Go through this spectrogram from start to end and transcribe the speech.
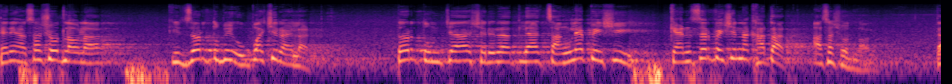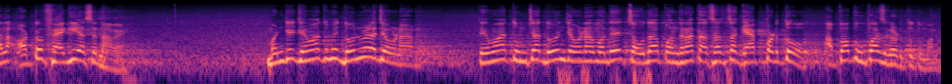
त्याने असा शोध लावला की जर तुम्ही उपाशी राहिलात तर तुमच्या शरीरातल्या चांगल्या पेशी कॅन्सर पेशींना खातात असा शोध लावला. त्याला ऑटोफॅगी असं नाव आहे. म्हणजे जेव्हा तुम्ही दोन वेळा जेवणार तेव्हा तुमच्या दोन जेवणामध्ये चौदा पंधरा तासाचा गॅप पडतो आपोआप उपास घडतो तुम्हाला.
